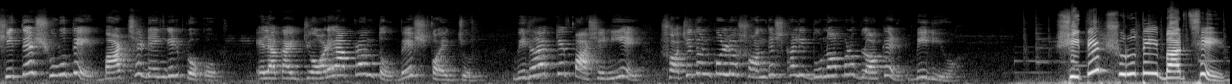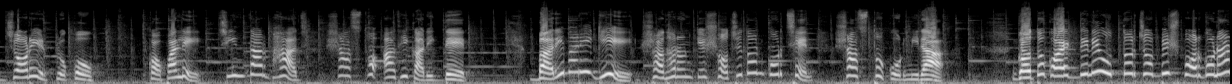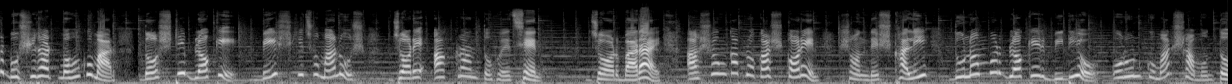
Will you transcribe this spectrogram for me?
শীতের শুরুতে বাড়ছে ডেঙ্গির প্রকোপ। এলাকায় জ্বরে আক্রান্ত বেশ কয়েকজন। বিধায়ককে পাশে নিয়ে সচেতন করল সন্দেশখালী দু নম্বর ব্লকের বিডিও। শীতের শুরুতেই বাড়ছে জ্বরের প্রকোপ। কপালে চিন্তার ভাঁজ স্বাস্থ্য আধিকারিকদের। বাড়ি বাড়ি গিয়ে সাধারণকে সচেতন করছেন স্বাস্থ্যকর্মীরা। গত কয়েকদিনে উত্তর চব্বিশ পরগনার বসিরহাট মহকুমার দশটি ব্লকে বেশ কিছু মানুষ জ্বরে আক্রান্ত হয়েছেন। জ্বর বাড়ায় আশঙ্কা প্রকাশ করেন সন্দেশখালী দু নম্বর ব্লকের বিডিও অরুণ কুমার সামন্ত।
